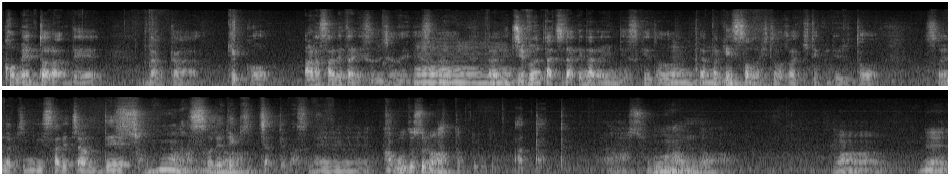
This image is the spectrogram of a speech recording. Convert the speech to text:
コメント欄でなんか結構荒らされたりするじゃないですか。うん。なので自分たちだけならいいんですけど、うん。やっぱゲストの人が来てくれるとそういうの気にされちゃうんあでそうなんだ。それで切っちゃってますね、えー。過去でそういうのあったってこと？あった。あったああそうなんだ、まあね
